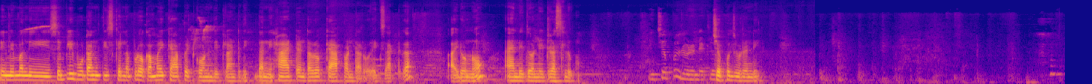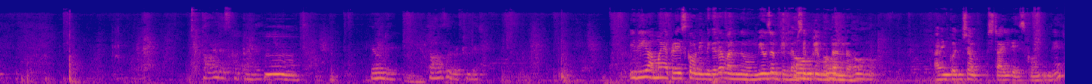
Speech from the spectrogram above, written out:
నేను మిమ్మల్ని సింప్లీ భూటానికి తీసుకెళ్ళినప్పుడు ఒక అమ్మాయి క్యాప్ పెట్టుకోనింది ఇట్లాంటిది. దాన్ని హ్యాట్ అంటారో క్యాప్ అంటారో ఎగ్జాక్ట్గా ఐ డోంట్ నో అండ్ ఇదండి డ్రెస్లు. ఈ చెప్పులు చూడండి చెప్పులు చూడండి. ఇది అమ్మాయి అక్కడ వేసుకోండింది కదా మనం మ్యూజియంకి వెళ్ళాం సింప్లీ భూటాన్లో అవి కొంచెం స్టైల్గా వేసుకోండి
